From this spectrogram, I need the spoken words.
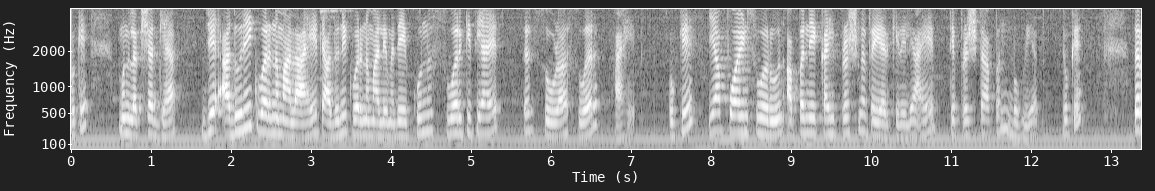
ओके? मग लक्षात घ्या जे आधुनिक वर्णमाला आहे त्या आधुनिक वर्णमालेमध्ये एकूण स्वर किती आहेत? तर सोळा स्वर आहेत. ओके? या पॉईंट्सवरून आपण एक काही प्रश्न तयार केलेले आहेत ते प्रश्न आपण बघूयात. ओके तर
